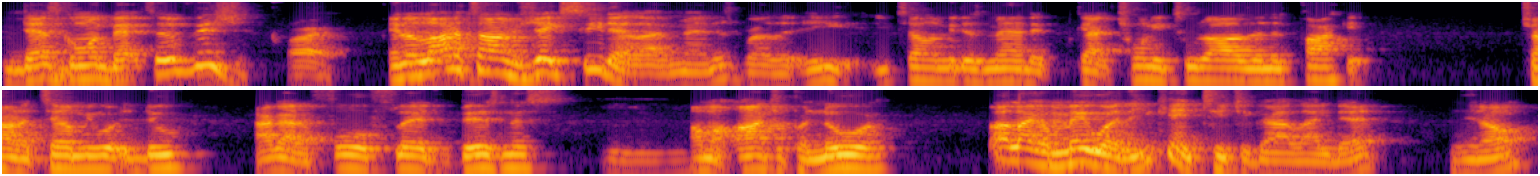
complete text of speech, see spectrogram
That's going back to the vision. Right. And a lot of times Jake see that, like, man, this brother, he you telling me this man that got $22 in his pocket, trying to tell me what to do. I got a full-fledged business. Mhm. I'm an entrepreneur. I like a Mayweather. You can't teach a guy like that. You know,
